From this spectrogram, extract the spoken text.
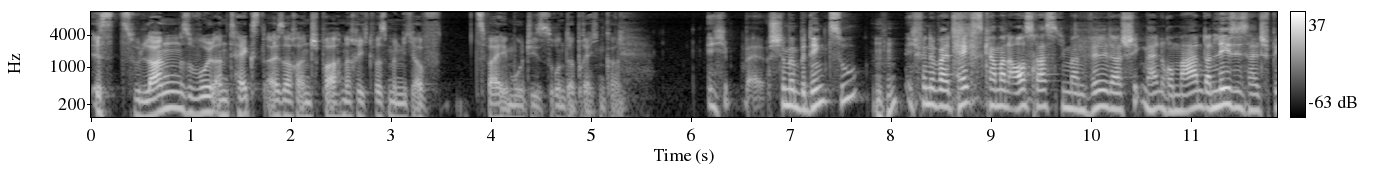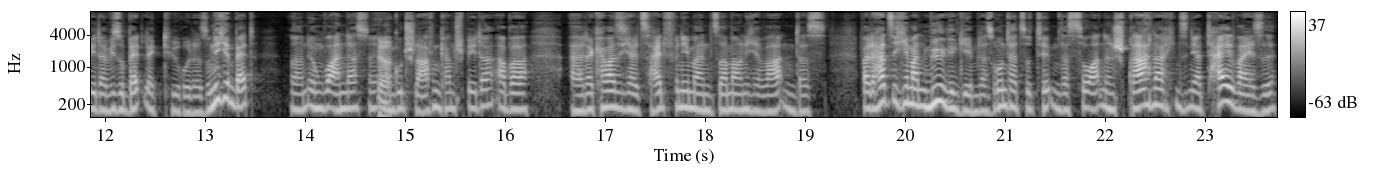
ist zu lang, sowohl an Text als auch an Sprachnachricht, was man nicht auf zwei Emojis runterbrechen kann. Ich äh, stimme bedingt zu. Mhm. Ich finde, bei Text kann man ausrasten, wie man will. Da schickt mir halt einen Roman, dann lese ich es halt später, wie so Bettlektüre oder so. Nicht im Bett, sondern irgendwo anders, damit Ja. man gut schlafen kann später. Aber äh, da kann man sich halt Zeit für nehmen. Man soll man auch nicht erwarten, dass. Weil da hat sich jemand Mühe gegeben, das runterzutippen, das zu ordnen. Sprachnachrichten sind ja teilweise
